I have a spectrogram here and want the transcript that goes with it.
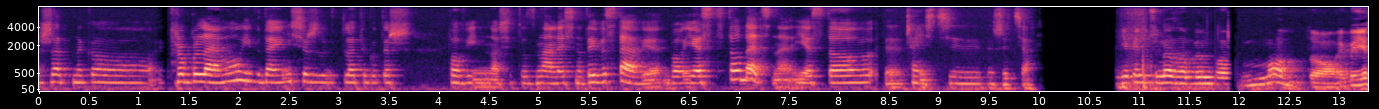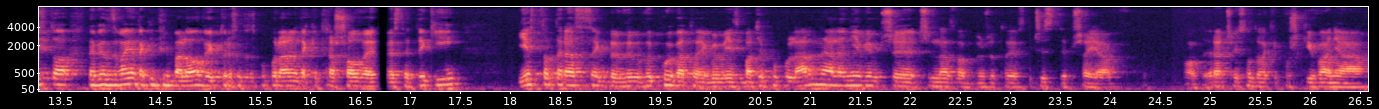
żadnego problemu i wydaje mi się, że dlatego też powinno się to znaleźć na tej wystawie, bo jest to obecne, jest to e, część e, życia. Nie wiem, czy nazwałbym to modą. Jakby jest to nawiązywanie takich tribalowych, które są teraz popularne, takie traszowe estetyki. Jest to teraz, jakby wypływa to, jakby jest bardziej popularne, ale nie wiem, czy, czy nazwałbym, że to jest czysty przejaw mody. Raczej są to takie poszukiwania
